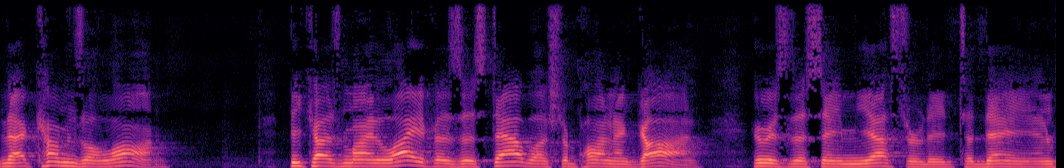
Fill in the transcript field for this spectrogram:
that comes along. Because my life is established upon a God who is the same yesterday, today, and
